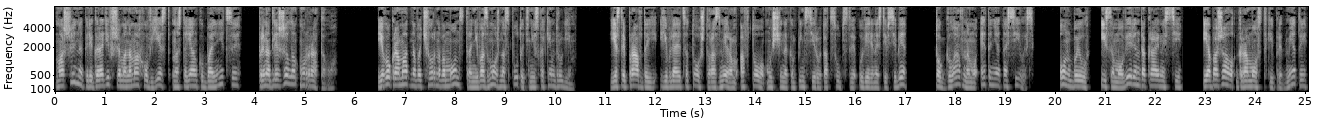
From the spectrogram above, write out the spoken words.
Машина, перегородившая Мономаху въезд на стоянку больницы, принадлежала Муратову. Его громадного черного монстра невозможно спутать ни с каким другим. Если правдой является то, что размером авто мужчина компенсирует отсутствие уверенности в себе, то к главному это не относилось. Он был и самоуверен до крайности, и обожал громоздкие предметы,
